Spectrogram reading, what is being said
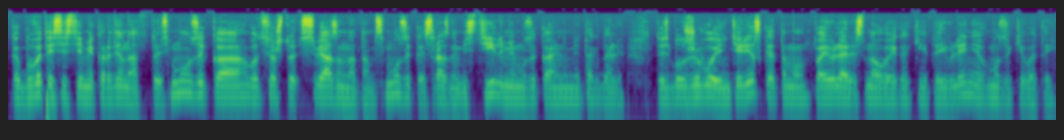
как бы в этой системе координат. То есть музыка, вот все, что связано там с музыкой, с разными стилями музыкальными и так далее. То есть был живой интерес к этому, появлялись новые какие-то явления в музыке в этой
